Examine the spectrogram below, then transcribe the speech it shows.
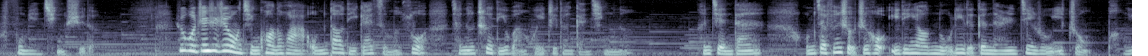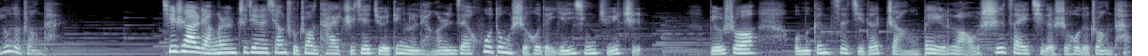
负面情绪的。如果真是这种情况的话，我们到底该怎么做才能彻底挽回这段感情呢？很简单，我们在分手之后一定要努力的跟男人进入一种朋友的状态。其实啊，两个人之间的相处状态直接决定了两个人在互动时候的言行举止。比如说，我们跟自己的长辈、老师在一起的时候的状态，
